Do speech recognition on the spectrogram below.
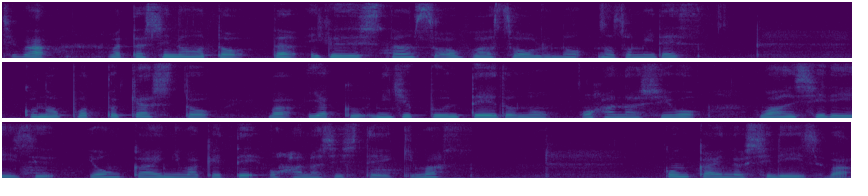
ちは。私の音 The Existence of a Soul ののぞみです。このポッドキャストは約20分程度のお話を1シリーズ4回に分けてお話ししていきます。今回のシリーズは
